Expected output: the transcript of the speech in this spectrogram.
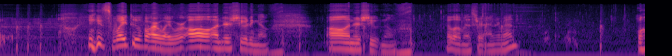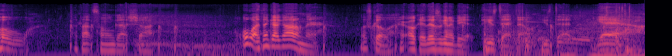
He's way too far away. We're all undershooting him. All undershooting him. Hello, Mr. Enderman. Whoa. I thought someone got shot. Oh, I think I got him there. Let's go. Okay, this is gonna be it. He's dead now. He's dead. Yeah.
